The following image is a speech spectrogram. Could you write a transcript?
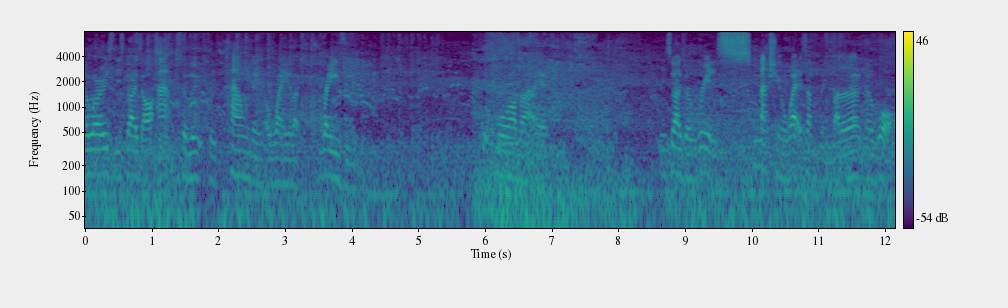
No worries, these guys are absolutely pounding away like crazy. Some more armor out here. These guys are really smashing away at something, but I don't know what.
